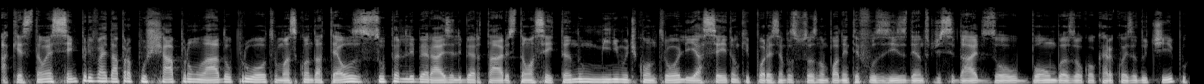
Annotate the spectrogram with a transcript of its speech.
a questão é sempre vai dar para puxar para um lado ou para o outro, mas quando até os super liberais e libertários estão aceitando um mínimo de controle e aceitam que, por exemplo, as pessoas não podem ter fuzis dentro de cidades ou bombas ou qualquer coisa do tipo,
